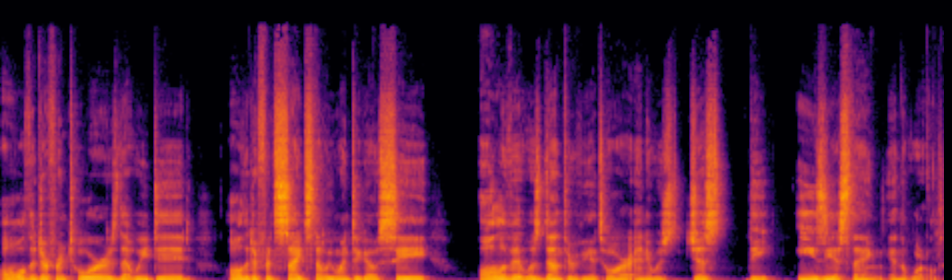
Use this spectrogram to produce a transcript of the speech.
all the different tours that we did, all the different sites that we went to go see. All of it was done through Viator, and it was just the easiest thing in the world.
